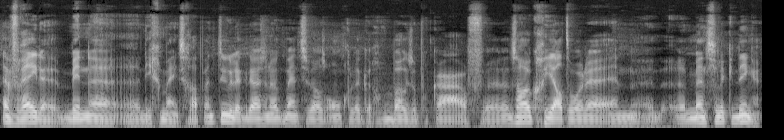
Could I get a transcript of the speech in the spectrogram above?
en vrede binnen eh, die gemeenschap. En tuurlijk, daar zijn ook mensen wel eens ongelukkig of boos op elkaar. Of uh, er zal ook gejat worden en uh, menselijke dingen.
